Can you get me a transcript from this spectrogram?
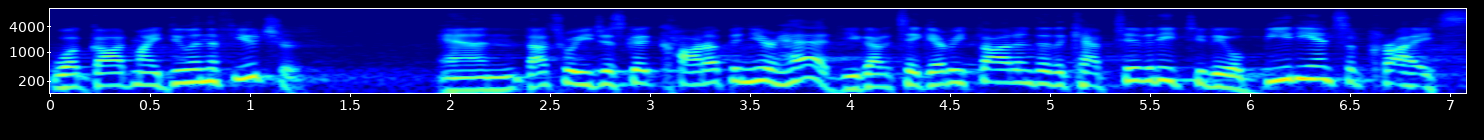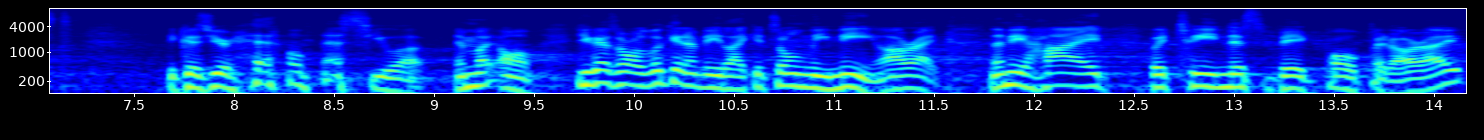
what God might do in the future. And that's where you just get caught up in your head. You got to take every thought into the captivity to the obedience of Christ because your head will mess you up. Oh, you guys are all looking at me like it's only me. All right, let me hide between this big pulpit, all right?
